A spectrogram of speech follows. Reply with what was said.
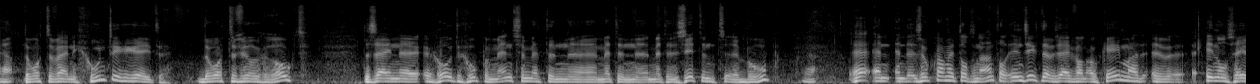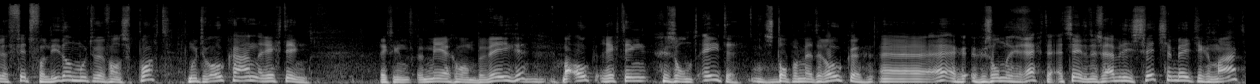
Ja. Er wordt te weinig groente gegeten. Er wordt te veel gerookt. Er zijn uh, grote groepen mensen met een, met een, met een zittend beroep. Ja. En, en zo kwamen we tot een aantal inzichten. We zeiden van oké, okay, maar in ons hele Fit for Lidl moeten we van sport, moeten we ook gaan richting richting meer gewoon bewegen, maar ook richting gezond eten. Stoppen met roken, uh, eh, gezonde gerechten, et cetera. Dus we hebben die switch een beetje gemaakt.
